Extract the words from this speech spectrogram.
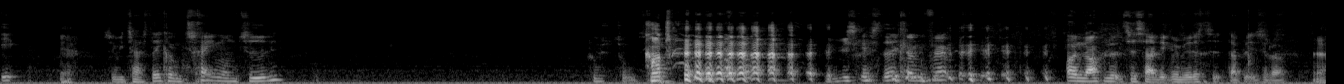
ind. Ja. Så vi tager afsted kl. 3 morgen tidligt. Plus to timer. Cut. Vi skal afsted kl. 5. Og nok nødt til at sejle ind med middagstid, der blæser det op. Ja.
